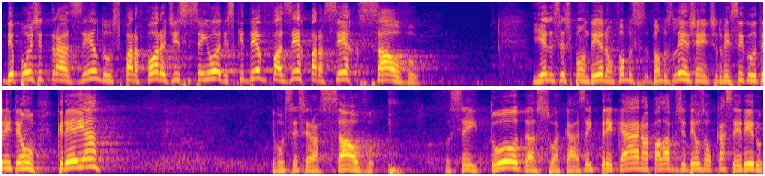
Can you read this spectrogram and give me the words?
Depois de trazendo-os para fora, disse: Senhores, que devo fazer para ser salvo? E eles responderam, vamos, vamos ler, gente, no versículo 31, creia e você será salvo, você e toda a sua casa. E pregaram a palavra de Deus ao carcereiro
